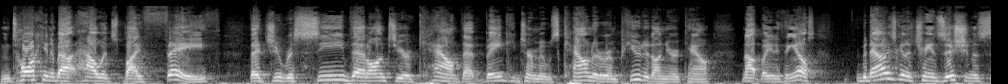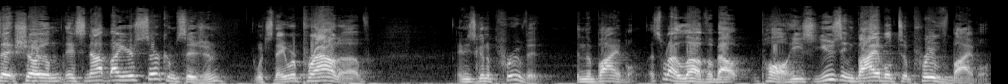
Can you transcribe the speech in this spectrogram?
and talking about how it's by faith that you receive that onto your account, that banking term, it was counted or imputed on your account, not by anything else. But now he's going to transition and show them it's not by your circumcision, which they were proud of, and he's going to prove it in the Bible. That's what I love about Paul. He's using Bible to prove Bible,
